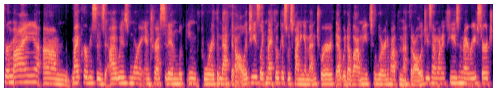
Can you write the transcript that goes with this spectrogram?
for my um my purposes i was more interested in looking for the methodologies. Like my focus was finding a mentor that would allow me to learn about the methodologies i wanted to use in my research.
